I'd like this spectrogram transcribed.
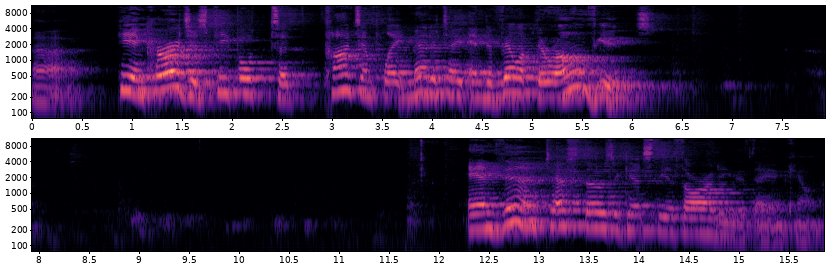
Uh, he encourages people to contemplate, meditate, and develop their own views. And then test those against the authority that they encounter.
